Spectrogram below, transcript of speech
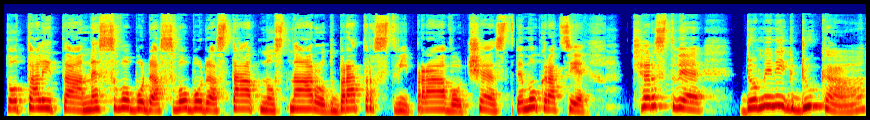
totalita, nesvoboda, svoboda, státnost, národ, bratrství, právo, čest, demokracie. Čerstvě Dominik Duka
